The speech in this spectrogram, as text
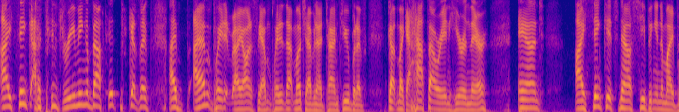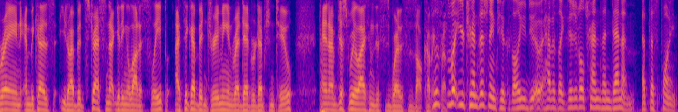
I think I've been dreaming about it because I've, I've, I haven't played it. I honestly haven't played it that much. I haven't had time to, but I've got like a half hour in here and there. And I think it's now seeping into my brain. And because, you know, I've been stressed and not getting a lot of sleep, I think I've been dreaming in Red Dead Redemption 2. And I'm just realizing this is where this is all coming So this from. is what you're transitioning to because all you do have is like digital trends and denim at this point.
